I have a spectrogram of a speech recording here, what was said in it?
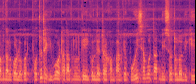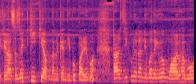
আপোনালোকৰ লগত ফটো থাকিব। অৰ্থাৎ আপোনালোকে ইকল লেটাৰখন ভালকৈ পঢ়ি চাব তাত নিশ্চয় তলত লিখি থোৱা আছে যে কি কি আপোনালোকে নিব পাৰিব। তাৰ যিকোনো এটা নিব লাগিব। মই ভাবোঁ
